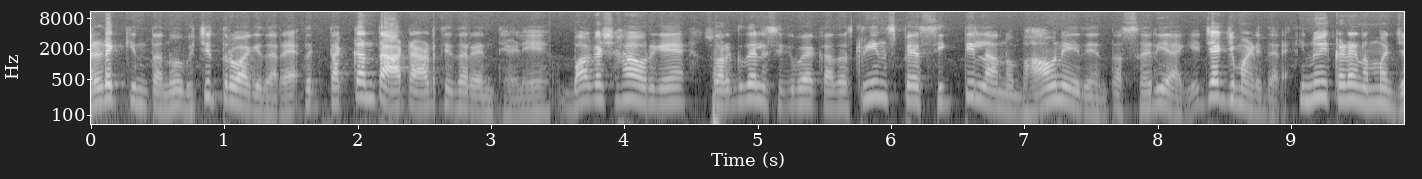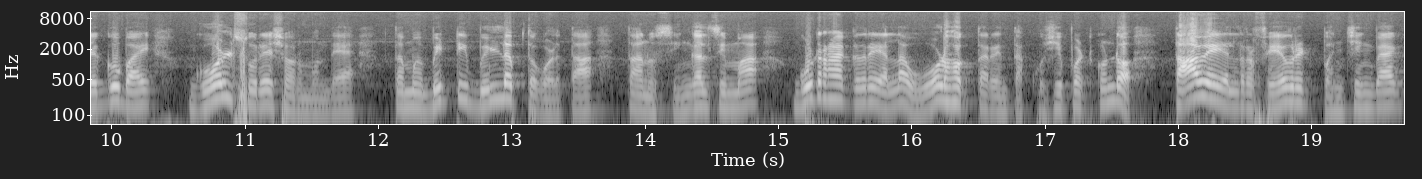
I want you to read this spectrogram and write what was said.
ಎರಡಕ್ಕಿಂತನೂ ವಿಚಿತ್ರವಾಗಿದ್ದಾರೆ. ಅದಕ್ಕೆ ತಕ್ಕಂಥ ಆಟ ಆಡ್ತಿದ್ದಾರೆ ಅಂತ ಹೇಳಿ ಭಾಗಶಃ ಅವರಿಗೆ ಸ್ವರ್ಗದಲ್ಲಿ ಸಿಗಬೇಕಾದ ಸ್ಕ್ರೀನ್ ಸ್ಪೇಸ್ ಸಿಗ್ತಿಲ್ಲ ಅನ್ನೋ ಭಾವನೆ ಇದೆ ಅಂತ ಸರಿಯಾಗಿ ಜಡ್ಜ್ ಮಾಡಿದ್ದಾರೆ. ಇನ್ನು ಈ ಕಡೆ ನಮ್ಮ ಜಗ್ಗುಬಾಯಿ ಗೋಲ್ಡ್ ಸುರೇಶ್ ಅವ್ರ ಮುಂದೆ ತಮ್ಮ ಬಿಟ್ಟಿ ಬಿಲ್ಡಪ್ ತಗೊಳ್ತಾ ತಾನು ಸಿಂಗಲ್ ಸಿಂಹ ಗುಡ್ರ ಹಾಕಿದ್ರೆ ಎಲ್ಲ ಓಡ್ ಹೋಗ್ತಾರೆ ಅಂತ ಖುಷಿ ಪಟ್ಕೊಂಡು ತಾವೇ ಎಲ್ಲರ ಫೇವ್ರೆಟ್ ಪಂಚಿಂಗ್ ಬ್ಯಾಗ್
